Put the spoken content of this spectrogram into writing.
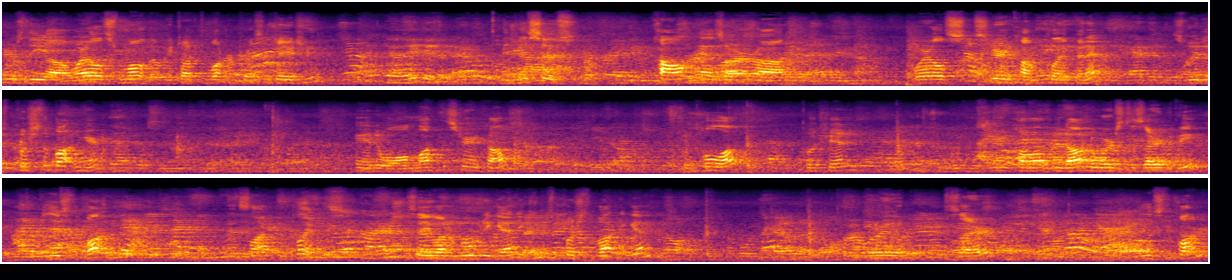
here's the uh, wireless remote that we talked about in our presentation. And this is, column has our uh, wireless steering column clamp in it. So we just push the button here and it will unlock the steering column. You can pull up, push in, move the steering column up and down to where it's desired to be, and release the button, and it's locked in place. So you want to move it again, you can just push the button again, put it where you desire, release the button,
